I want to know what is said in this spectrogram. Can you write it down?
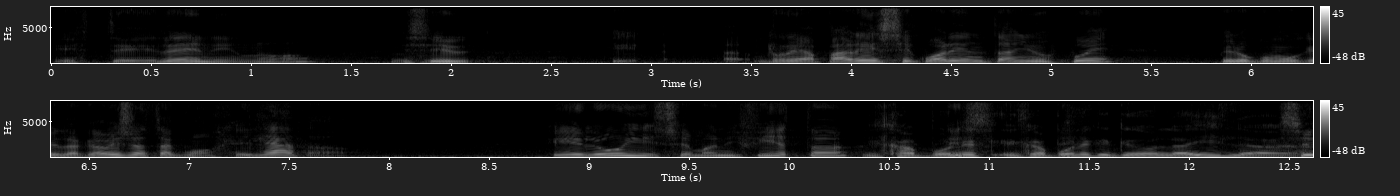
este, Lenin, ¿no? Es decir, eh, reaparece 40 años después, pero como que la cabeza está congelada. Él hoy se manifiesta El japonés, es- el japonés que quedó en la isla. sí,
